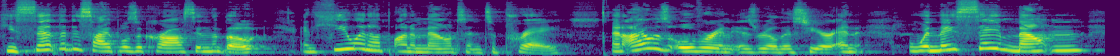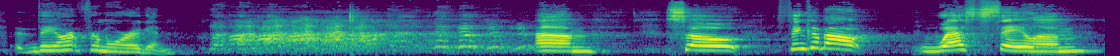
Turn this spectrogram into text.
he sent the disciples across in the boat and he went up on a mountain to pray. And I was over in Israel this year, and when they say mountain, they aren't from Oregon. um, so think about West Salem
